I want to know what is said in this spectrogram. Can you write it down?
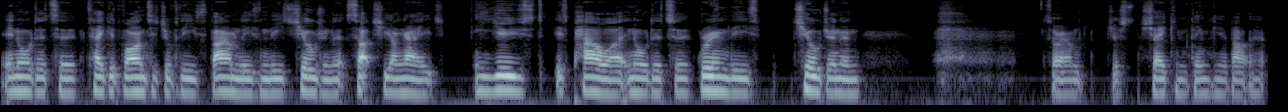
in order to take advantage of these families and these children at such a young age he used his power in order to groom these children and sorry i'm just shaking thinking about it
